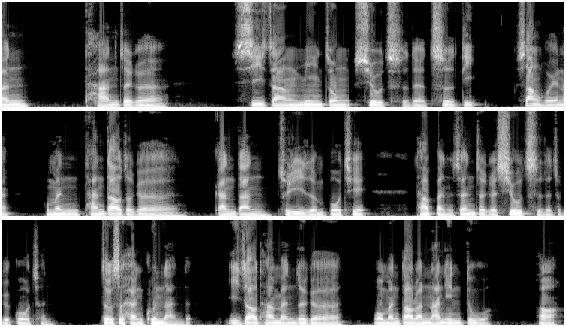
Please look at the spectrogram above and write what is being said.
们谈这个西藏密宗修持的次第。上回呢，我们谈到这个甘丹垂利仁波切，他本身这个修持的这个过程，这个是很困难的。依照他们这个，我们到了南印度啊，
